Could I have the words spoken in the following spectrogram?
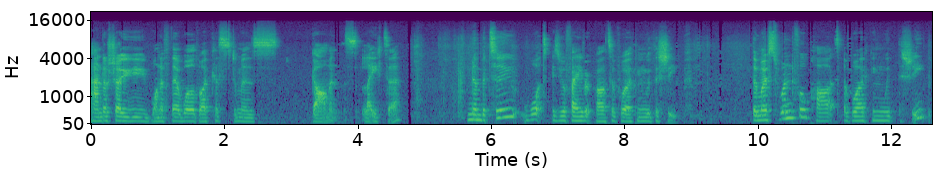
And I'll show you one of their worldwide customers' garments later. Number two, what is your favourite part of working with the sheep? The most wonderful part of working with the sheep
